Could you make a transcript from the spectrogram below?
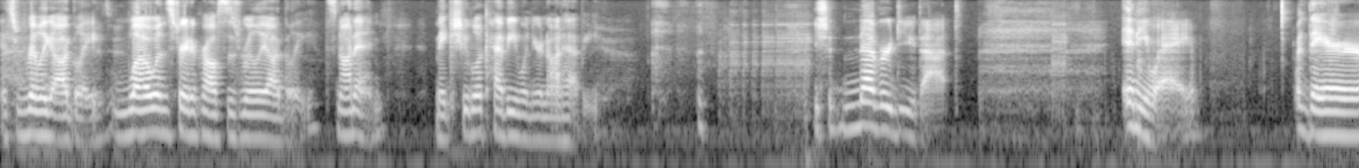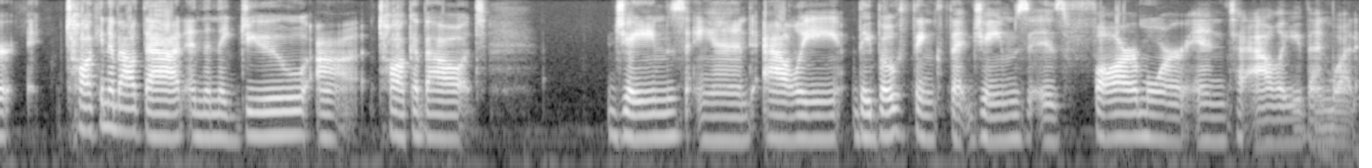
It's really ugly. Low and straight across is really ugly. It's not in. Makes you look heavy when you're not heavy. Yeah. You should never do that. Anyway, they're talking about that, and then they do uh, talk about James and Allie. They both think that James is far more into Allie than what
